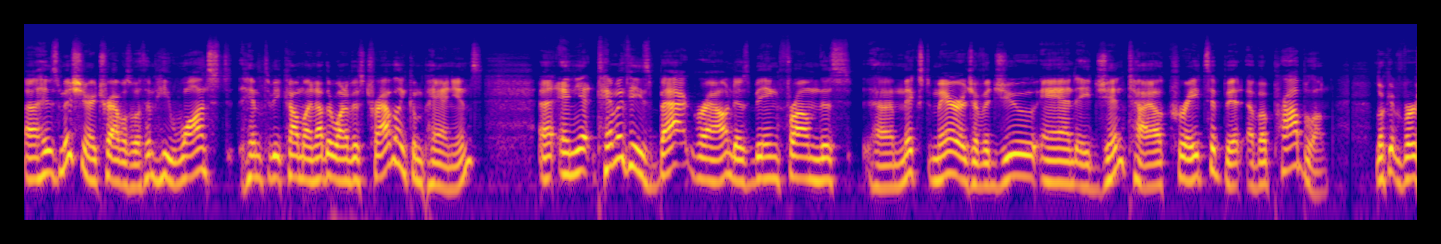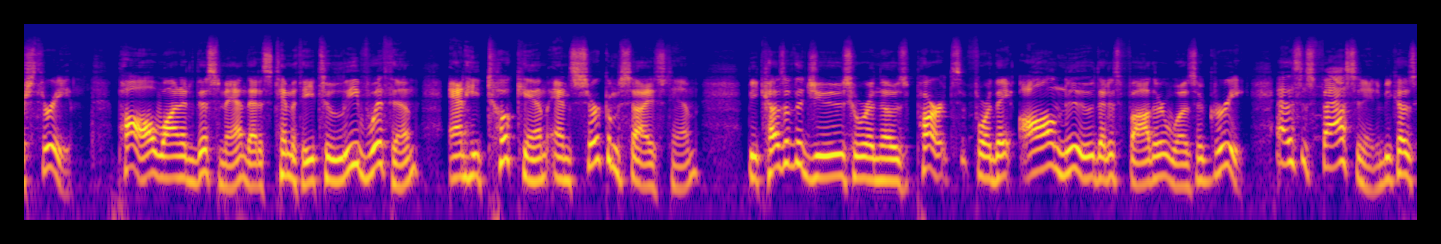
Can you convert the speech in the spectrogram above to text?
uh, his missionary travels with him. He wants him to become another one of his traveling companions. Uh, and yet, Timothy's background as being from this uh, mixed marriage of a Jew and a Gentile creates a bit of a problem. Look at verse 3. Paul wanted this man, that is Timothy, to leave with him, and he took him and circumcised him because of the Jews who were in those parts, for they all knew that his father was a Greek. Now, this is fascinating because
